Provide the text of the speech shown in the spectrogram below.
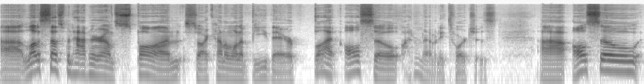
Uh, a lot of stuff's been happening around spawn, so I kind of want to be there, but also, I don't have any torches. Uh, also,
